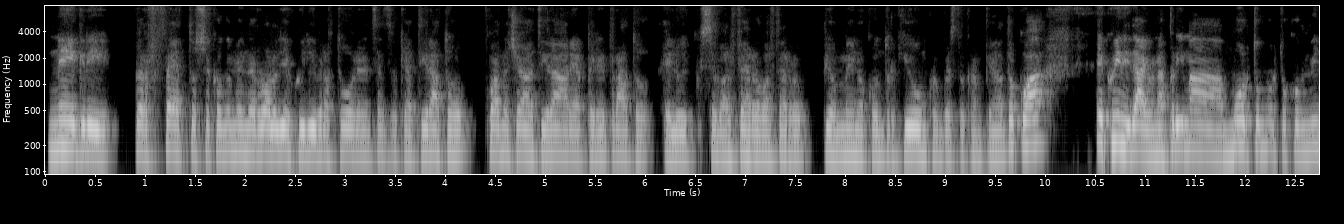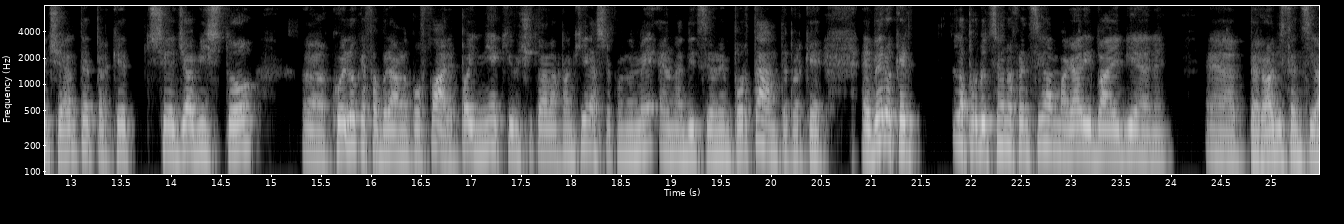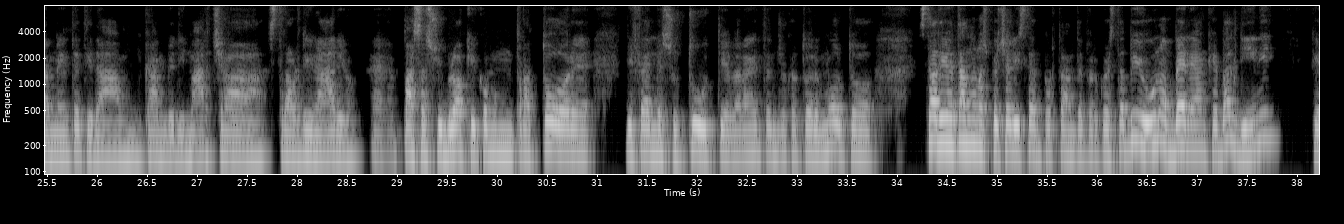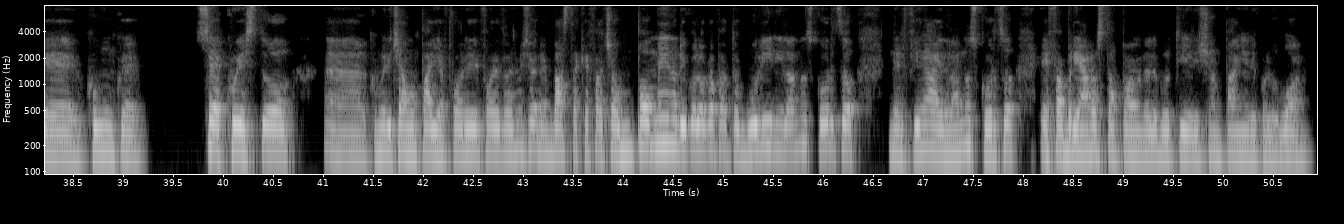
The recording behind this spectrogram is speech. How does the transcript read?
Negri perfetto secondo me nel ruolo di equilibratore, nel senso che ha tirato quando c'era da tirare, ha penetrato e lui se va al ferro va al ferro più o meno contro chiunque in questo campionato qua. E quindi dai, una prima molto molto convincente perché si è già visto uh, quello che Fabriano può fare. Poi Gnecchi uscito dalla panchina secondo me è un'addizione importante perché è vero che la produzione offensiva magari va e viene, eh, però difensivamente ti dà un cambio di marcia straordinario. Eh, passa sui blocchi come un trattore, difende su tutti, è veramente un giocatore molto... Sta diventando uno specialista importante per questa B1. Bene anche Baldini, che comunque se è questo, eh, come diciamo, paglia fuori, fuori trasmissione, basta che faccia un po' meno di quello che ha fatto Gulini l'anno scorso, nel finale dell'anno scorso, e Fabriano sta pagando delle bottiglie di champagne di quello buono.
